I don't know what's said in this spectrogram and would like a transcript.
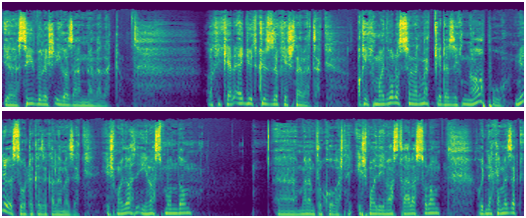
eh, szívből és igazán nevelek. Akikkel együtt küzdök és nevetek. Akik majd valószínűleg megkérdezik, na apu, miről szóltak ezek a lemezek? És majd én azt mondom, eh, már nem tudok olvasni, és majd én azt válaszolom, hogy nekem ezek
